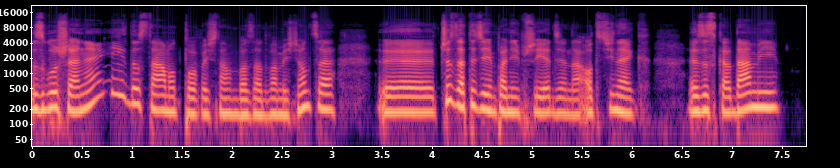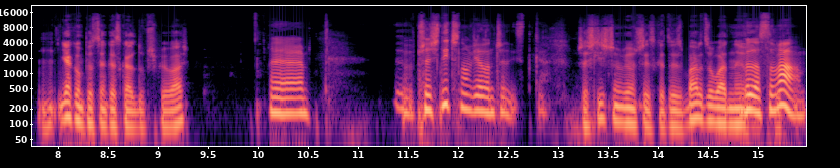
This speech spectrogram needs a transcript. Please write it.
zgłoszenie i dostałam odpowiedź tam chyba za dwa miesiące. Yy, czy za tydzień pani przyjedzie na odcinek ze skaldami? Mhm. Jaką piosenkę skaldów śpiewasz? Prześliczną wiolonczelistkę. Prześliczną wiążyczkę, to jest bardzo ładny... Wylosowałam.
